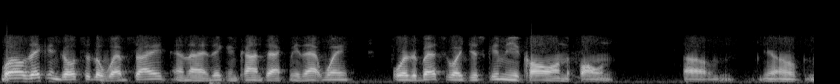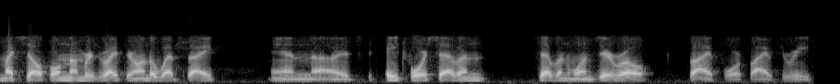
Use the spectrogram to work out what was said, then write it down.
Well, they can go to the website and uh, they can contact me that way. Or the best way, just give me a call on the phone. Um, you know, my cell phone number is right there on the website, and uh, it's eight four seven seven one zero five four five three.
